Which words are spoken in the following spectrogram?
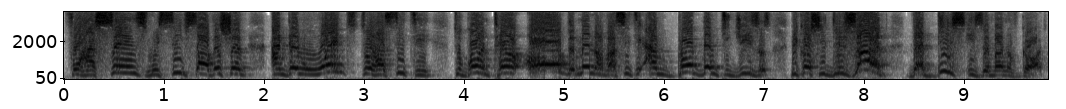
for her sins, received salvation, and then went to her city to go and tell all the men of her city and brought them to Jesus because she discerned that this is a man of God.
